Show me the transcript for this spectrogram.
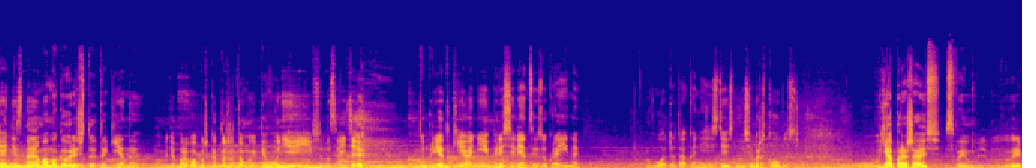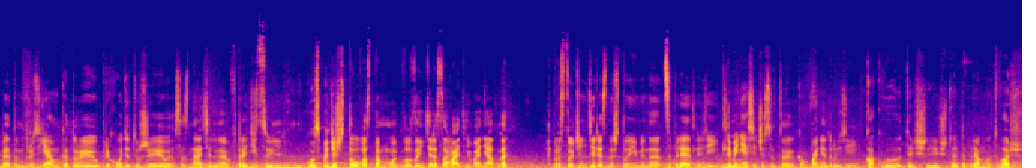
Я не знаю, мама говорит, что это гены. У меня прабабушка тоже там и пивунья, и все на свете. Предки, они переселенцы из Украины. Вот, а так они здесь, в Новосибирской области. Я поражаюсь своим ребятам, друзьям, которые приходят уже сознательно в традицию. Господи, что вас там могло заинтересовать, непонятно. Просто очень интересно, что именно цепляет людей. Для меня сейчас это компания друзей. Как вы решили, что это прям вот ваш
